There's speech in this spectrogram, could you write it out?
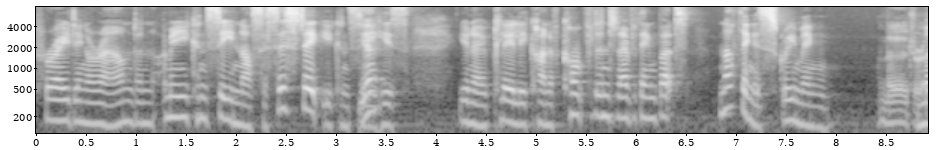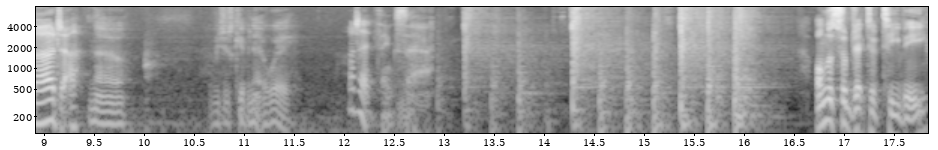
parading around, and I mean you can see narcissistic, you can see Yeah. he's you know clearly kind of confident and everything, but nothing is screaming murder. murder. No, we're just giving it away. I don't think so. On the subject of TV,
